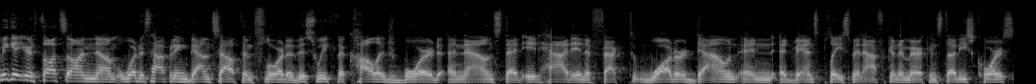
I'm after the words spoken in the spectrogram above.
me get your thoughts on um, what is happening down south in Florida. This week, the College Board announced that it had, in effect, watered down an advanced placement African American Studies course.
